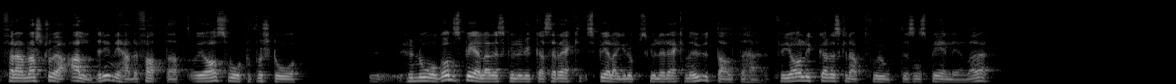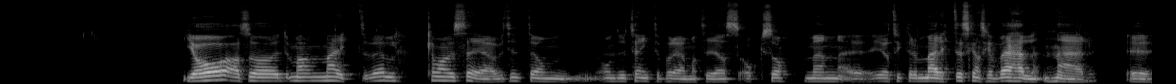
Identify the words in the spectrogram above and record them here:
För annars tror jag aldrig ni hade fattat och jag har svårt att förstå eh, hur någon spelare skulle lyckas räkna, spelargrupp skulle räkna ut allt det här. För jag lyckades knappt få ihop det som spelledare. Ja, alltså man märkte väl kan man väl säga. Jag vet inte om, om du tänkte på det här, Mattias också. Men eh, jag tyckte det märktes ganska väl när eh,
